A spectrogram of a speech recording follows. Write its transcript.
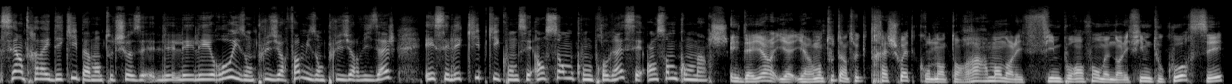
c'est un travail d'équipe avant toute chose. Les, les- les héros, ils ont plusieurs formes, ils ont plusieurs visages, et c'est l'équipe qui compte. C'est ensemble qu'on progresse, c'est ensemble qu'on marche. Et d'ailleurs, il y, a- il y a vraiment tout un truc très chouette qu'on entend rarement dans les films pour enfants ou même dans les films tout court, c'est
